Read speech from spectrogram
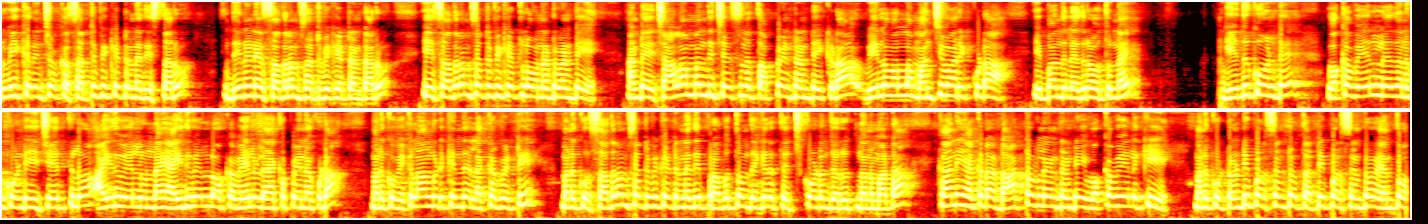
ధృవీకరించి ఒక సర్టిఫికెట్ అనేది ఇస్తారు. దీనినే సదరం సర్టిఫికేట్ అంటారు. ఈ సదరం సర్టిఫికెట్లో ఉన్నటువంటి అంటే చాలామంది చేసిన తప్పు ఏంటంటే ఇక్కడ వీళ్ళ వల్ల మంచి వారికి కూడా ఇబ్బందులు ఎదురవుతున్నాయి. ఎందుకు అంటే ఒక వేలు లేదనుకోండి ఈ చేతిలో ఐదు వేలు ఉన్నాయి. ఐదు వేలలో ఒక వేలు లేకపోయినా కూడా మనకు వికలాంగుడి కిందే లెక్క పెట్టి మనకు సదరం సర్టిఫికేట్ అనేది ప్రభుత్వం దగ్గర తెచ్చుకోవడం జరుగుతుందన్నమాట. కానీ అక్కడ డాక్టర్లు ఏంటంటే ఒక ఒక్క వేలకి మనకు ట్వంటీ పర్సెంటో థర్టీ పర్సెంటో ఎంతో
